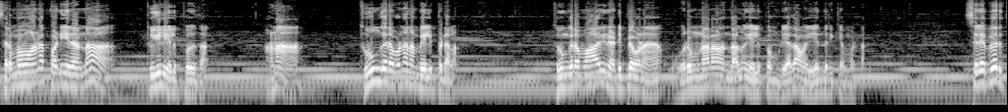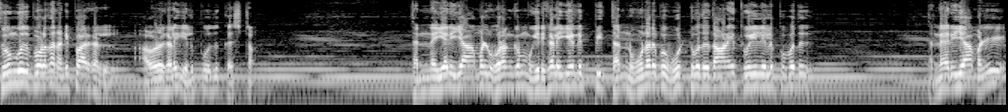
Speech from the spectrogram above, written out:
சிரமமான பணி என்னன்னா துயில் எழுப்புவது தான் ஆனால் தூங்குறவனை நம்ம எழுப்பிடலாம். தூங்குற மாதிரி நடிப்பவனை ஒரு மணி நேரம் இருந்தாலும் எழுப்ப முடியாது அவன் ஏந்திரிக்க மாட்டான். சில பேர் தூங்குவது போல தான் நடிப்பார்கள். அவர்களை எழுப்புவது கஷ்டம். தன்னை அறியாமல் உறங்கும் உயிர்களை எழுப்பி தன் உணர்வு ஊட்டுவது தானே துயில் எழுப்புவது? தன்னறியாமல்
